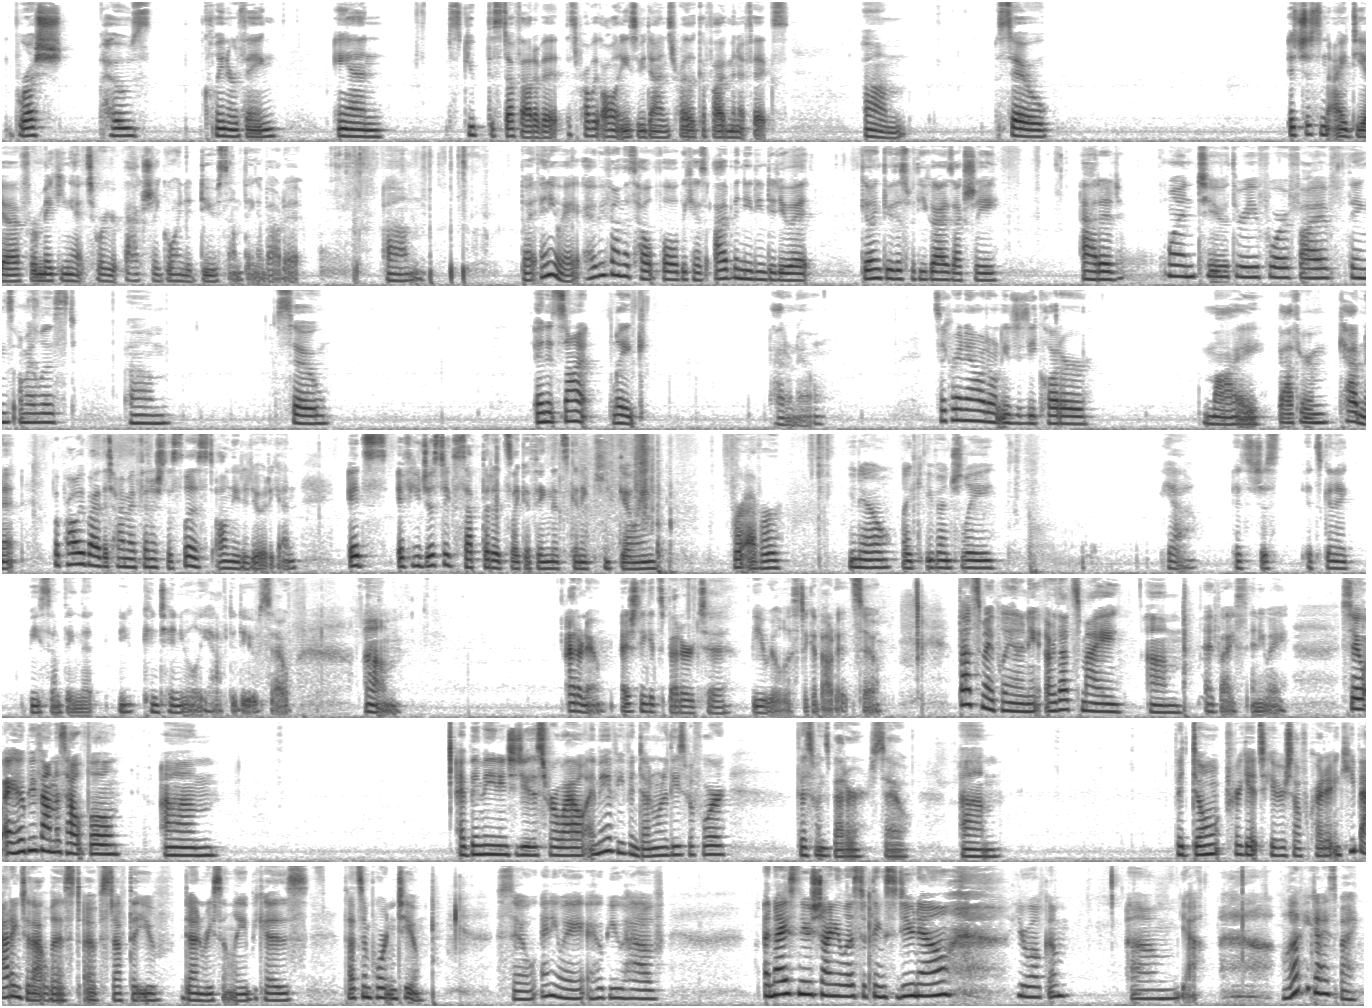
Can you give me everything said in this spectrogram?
brush hose cleaner thing and scoop the stuff out of it. It's probably all it needs to be done. It's probably like a five minute fix. Um, so it's just an idea for making it to where you're actually going to do something about it. Um, but anyway, I hope you found this helpful because I've been needing to do it going through this with you guys actually added one, two, three, four, five things on my list. Um, so, and it's not like, I don't know. It's like right now I don't need to declutter my bathroom cabinet, but probably by the time I finish this list, I'll need to do it again. It's if you just accept that it's like a thing that's going to keep going forever, you know, like eventually yeah, it's just it's going to be something that you continually have to do. So, um I don't know. I just think it's better to be realistic about it. So, that's my plan or that's my um advice anyway. So, I hope you found this helpful. Um I've been meaning to do this for a while. I may have even done one of these before. This one's better. So, um but don't forget to give yourself credit and keep adding to that list of stuff that you've done recently because that's important too. So, anyway, I hope you have a nice new shiny list of things to do now. You're welcome. Um, yeah. Love you guys. Bye.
